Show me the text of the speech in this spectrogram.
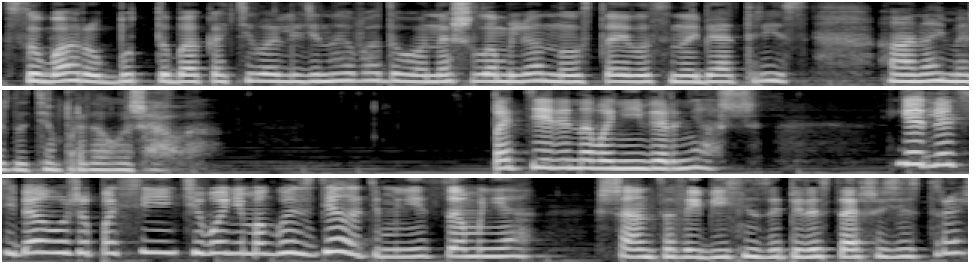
Субару будто бы окатила ледяной водой, он ошеломленно уставился на Беатрис, а она между тем продолжала. «Потерянного не вернешь. Я для тебя уже почти ничего не могу сделать, мнится мне. Шансов объясниться перед старшей сестрой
